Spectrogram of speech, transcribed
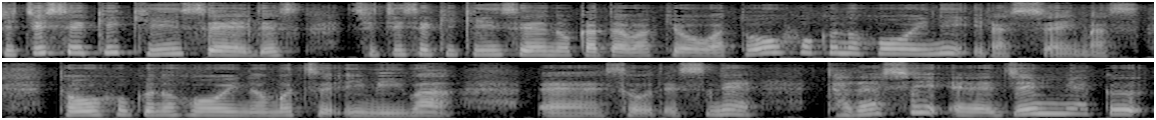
七石金星です。七石金星の方は今日は東北の方位にいらっしゃいます。東北の方位の持つ意味は、えー、そうですね。正しい、えー、人脈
